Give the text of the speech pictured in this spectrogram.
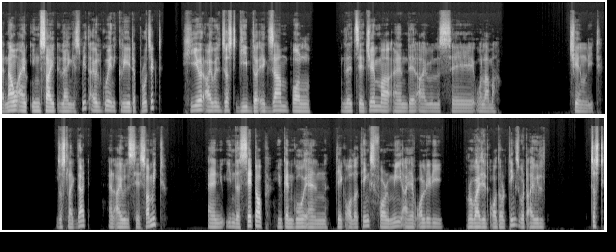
And now I'm inside LangSmith. I will go and create a project. Here I will just give the example, let's say Gemma, and then I will say Ollama, chain lead. Just like that. And I will say submit and in the setup you can go and take all the things for me i have already provided other things but i will just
